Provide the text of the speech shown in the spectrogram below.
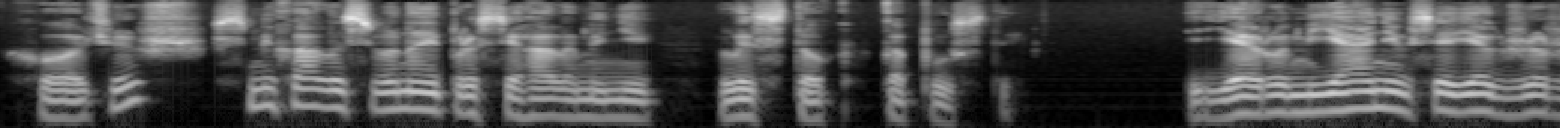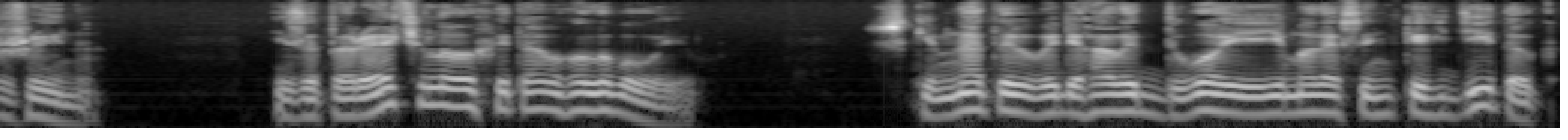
Хочеш? всміхалась вона і простягала мені листок капусти. Я рум'янівся, як жоржина, і заперечливо хитав головою. З кімнати вибігали двоє її малесеньких діток,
